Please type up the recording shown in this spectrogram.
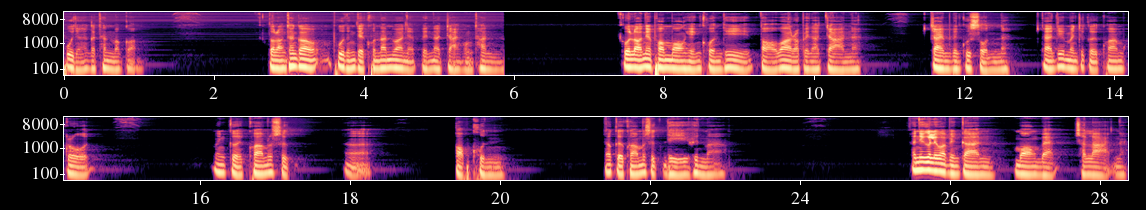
พูดอย่างนั้นกับท่านมาก่อน ตอนหลังท่านก็พูดถึงเด็กคนนั้นว่าเนี่ยเป็นอาจารย์ของท่าน คนเราเนี่ยพอมองเห็นคนที่ต่อว่าเราเป็นอาจารย์นะ ใจมันเป็นกุศลนะ แต่ที่มันจะเกิดความโกรธ มันเกิดความรู้สึกขอบคุณ แล้วเกิดความรู้สึกดีขึ้นมา อันนี้ก็เรียกว่าเป็นการมองแบบฉลาดนะ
